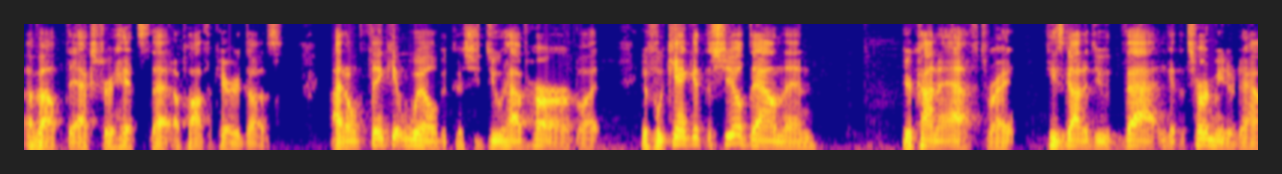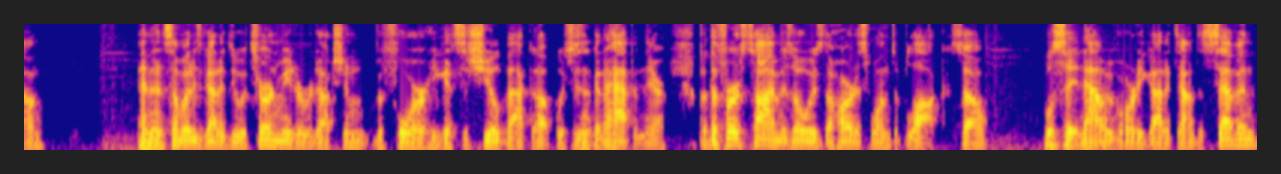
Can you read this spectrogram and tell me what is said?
about the extra hits that Apothecary does. I don't think it will because you do have her, but if we can't get the shield down, then you're kind of effed, right? He's got to do that and get the turn meter down and then somebody's got to do a turn meter reduction before he gets the shield back up, which isn't going to happen there. But the first time is always the hardest one to block. So we'll see. Now we've already got it down to seven.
